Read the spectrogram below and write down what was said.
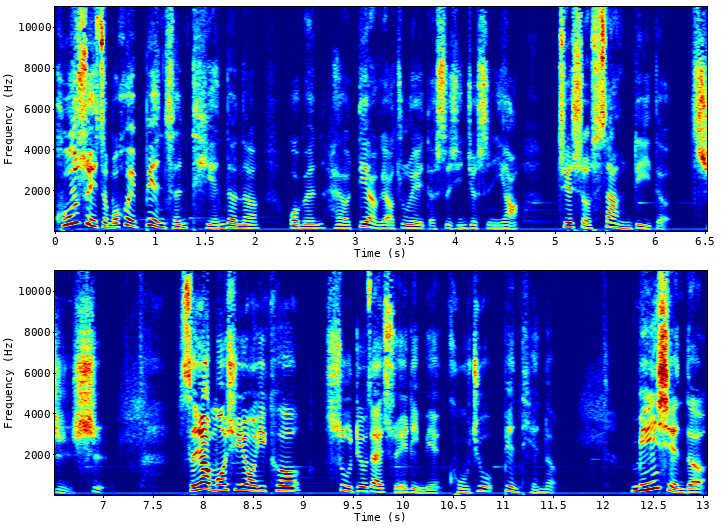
苦水怎么会变成甜的呢？我们还有第二个要注意的事情，就是你要接受上帝的指示。神要摩西用一棵树丢在水里面，苦就变甜了。明显的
